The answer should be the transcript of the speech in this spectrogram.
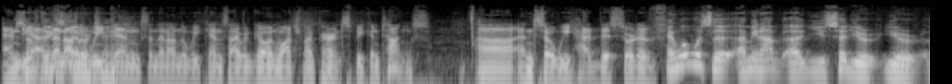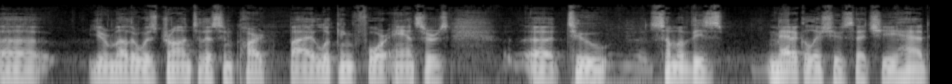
and Some yeah, and then on the change. weekends and then on the weekends I would go and watch my parents speak in tongues. Uh, and so we had this sort of And what was the? I mean, I, uh, you said your your uh, your mother was drawn to this in part by looking for answers uh, to some of these medical issues that she had.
